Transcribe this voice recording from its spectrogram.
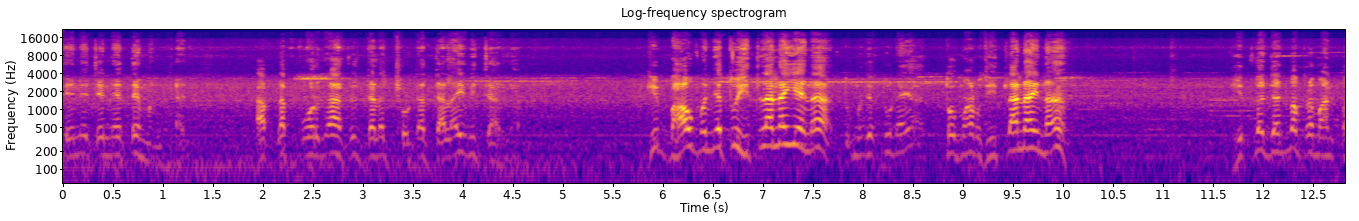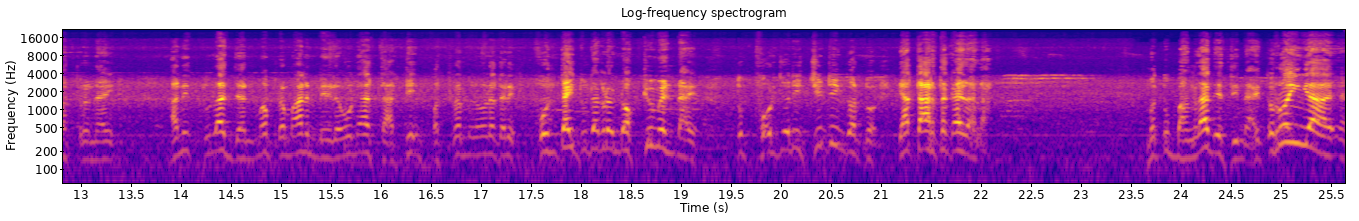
सेनेचे नेते म्हणतात. आपला पोरगा असेल त्याला छोटा त्यालाही विचारलं. की भाऊ म्हणजे तू इथला नाहीये ना? तू म्हणजे तू नाही तो माणूस हितला नाही ना? हितलं जन्म प्रमाणपत्र नाही. आणि तुला जन्म प्रमाण मिळवण्यासाठी पत्र मिळवण्यासाठी कोणताही तुझ्याकडे डॉक्युमेंट नाही. तू फोर्जरी चिटिंग करतो. याचा अर्थ काय झाला? मग तू बांगलादेशी नाही तो रोहिंग्या आहे.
